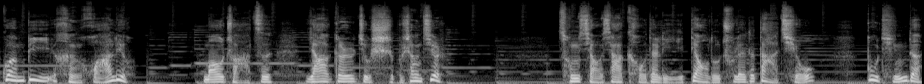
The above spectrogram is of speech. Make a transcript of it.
罐壁很滑溜，猫爪子压根儿就使不上劲儿。从小夏口袋里掉落出来的大球，不停的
